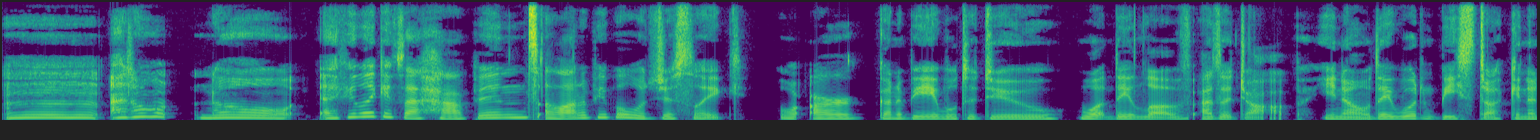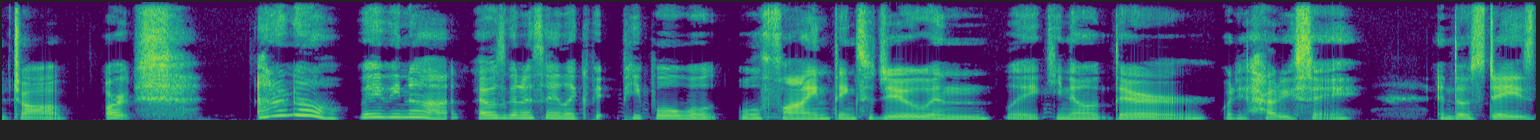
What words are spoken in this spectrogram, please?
mm, I don't know. I feel like if that happens, a lot of people will just like are gonna be able to do what they love as a job. You know, they wouldn't be stuck in a job or. Know. Maybe not. I was gonna say like p- people will will find things to do in like you know their what do how do you say in those days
